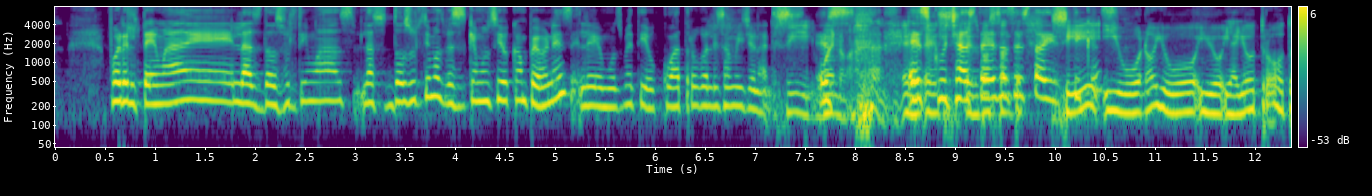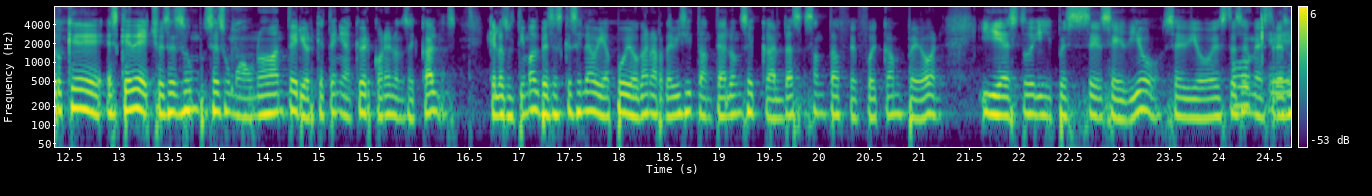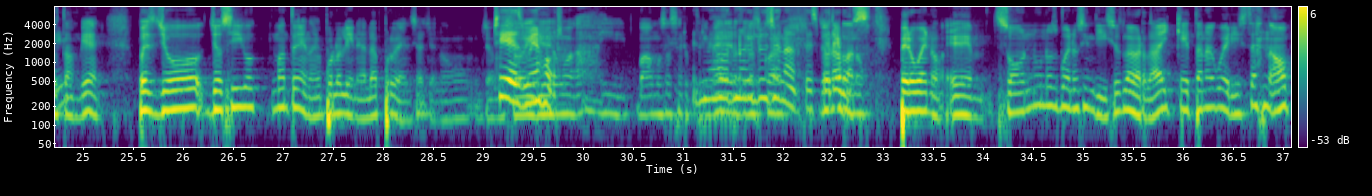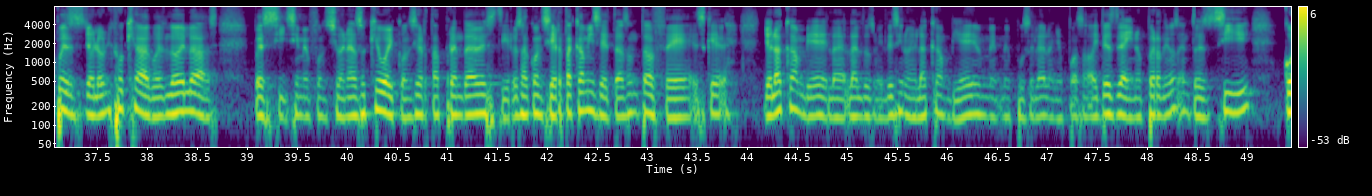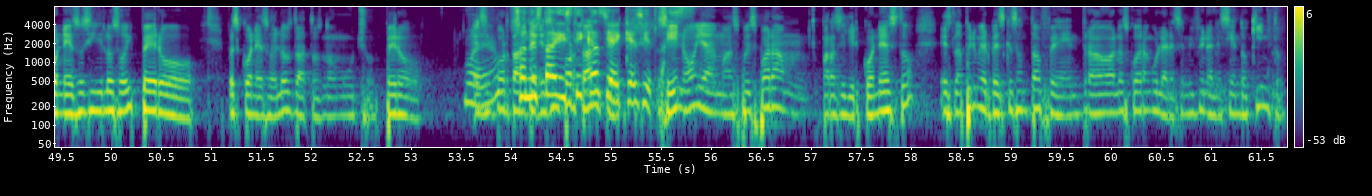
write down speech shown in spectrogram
Por el tema de las dos últimas, las dos últimas veces que hemos sido campeones, le hemos metido cuatro goles a Millonarios. Sí, Es- bueno. es- es- ¿Escuchaste es esas estadísticas? Sí, y hubo, ¿no? Y, hubo, y, y hay otro, otro que es que de hecho ese sum- se sumó a uno anterior que tenía que ver con el Once Caldas, que las últimas veces que se le había podido ganar de visitante al Once Caldas, Santa Fe fue campeón. Y esto, y pues se, se dio, se dio este semestre eso también. Pues yo, yo sigo manteniéndome por la línea de la prudencia, yo no, yo no Sí, es soy mejor. como, "Ay, vamos a ser Es primeros mejor no de los cuadros". ilusionarte, verdad no. esperemos. Pero bueno, eh, son unos buenos indicios, la verdad. ¿Y qué tan agüerista? No, pues yo lo único que hago es lo de las. Pues si, si me funciona eso que voy con cierta prenda de vestir, o sea, con cierta camiseta de Santa Fe, es que yo la cambié, la, la del 2019 la cambié, me, me puse la del año pasado y desde ahí no perdimos. Entonces sí, con eso sí lo soy, pero pues con eso de los datos no mucho. Pero. Bueno, es importante, son es estadísticas importante. y hay que decirlas. Sí, ¿no? Y además, pues para, para seguir con esto, es la primera vez que Santa Fe ha entrado a las cuadrangulares semifinales siendo quinto.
